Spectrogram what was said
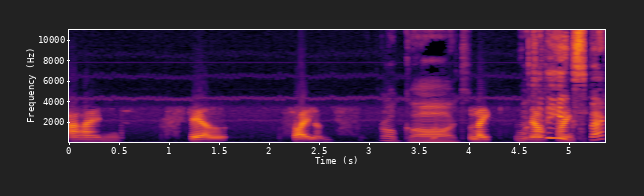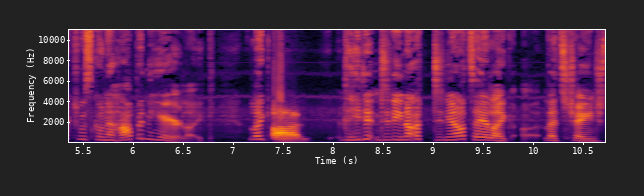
and still silence. Oh God. Like What no did he expect was going to happen here? Like, like Um, he didn't. Did he not? Did he not say like, uh, let's change,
